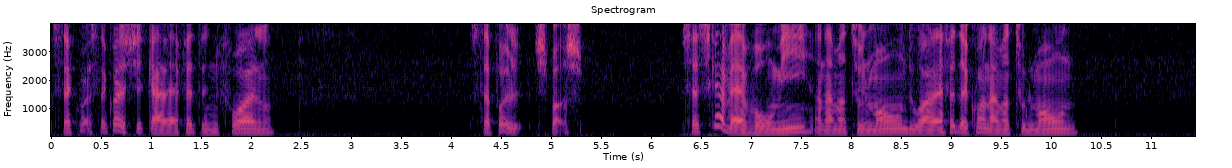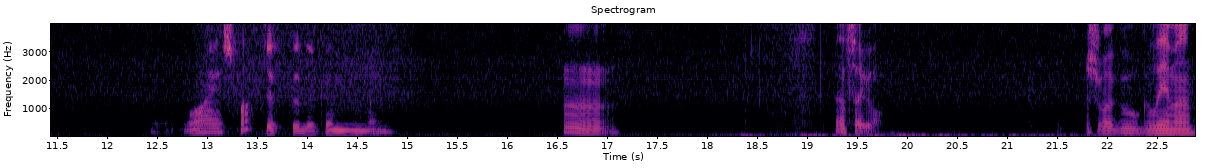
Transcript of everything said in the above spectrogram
C'était quoi, c'était quoi le shit qu'elle avait fait une fois, là? C'était pas le. Je pense. Sais-tu qu'elle avait vomi en avant de tout le monde ou elle avait fait de quoi en avant de tout le monde? Ouais, je pense que c'était de comme. Hmm. Une seconde. Je vais googler, man.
